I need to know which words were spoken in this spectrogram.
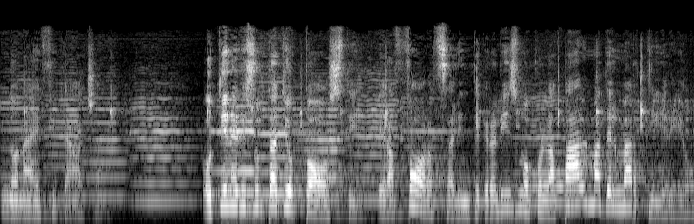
non ha efficacia. Ottiene risultati opposti e rafforza l'integralismo con la palma del martirio.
